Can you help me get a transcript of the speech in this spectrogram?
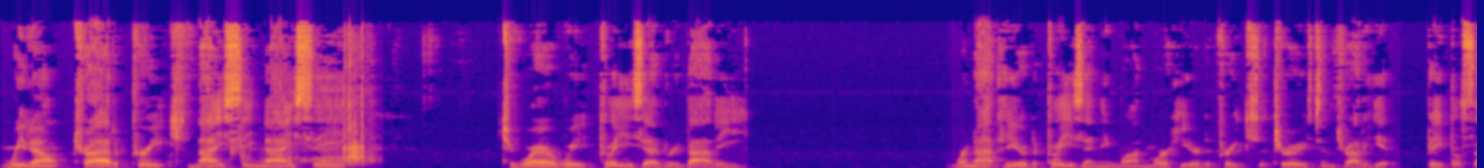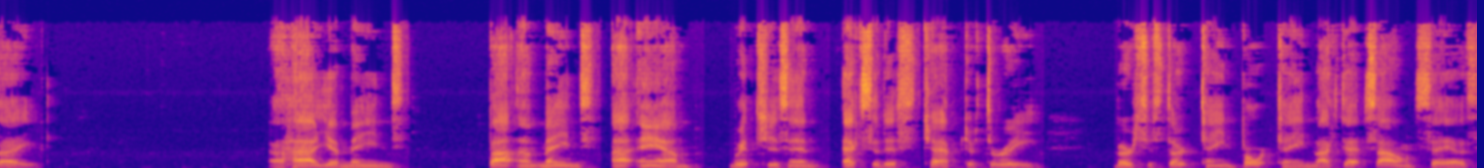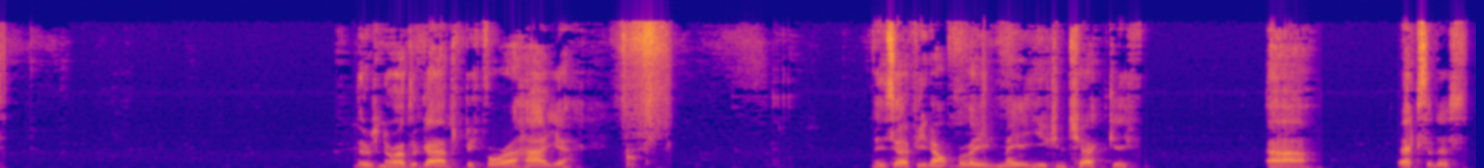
We don't try to preach nicey nicey to where we please everybody. We're not here to please anyone. We're here to preach the truth and try to get people saved. Ahaya means by, uh, means I am, which is in Exodus chapter 3, verses 13, 14, like that song says. There's no other gods before I, Ahaya. He said, if you don't believe me, you can check if, uh, Exodus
